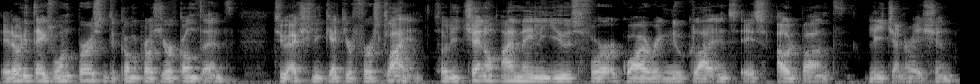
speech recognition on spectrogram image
It only takes one person to come across your content to actually get your first client. So the channel I mainly use for acquiring new clients is outbound lead generation.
